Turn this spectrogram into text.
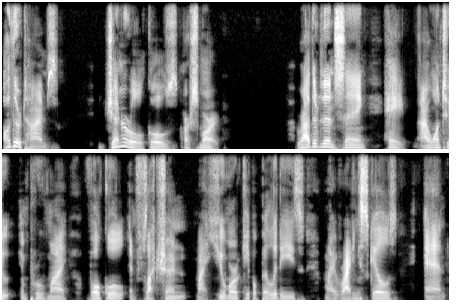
Other times, general goals are smart. Rather than saying, hey, I want to improve my vocal inflection, my humor capabilities, my writing skills, and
